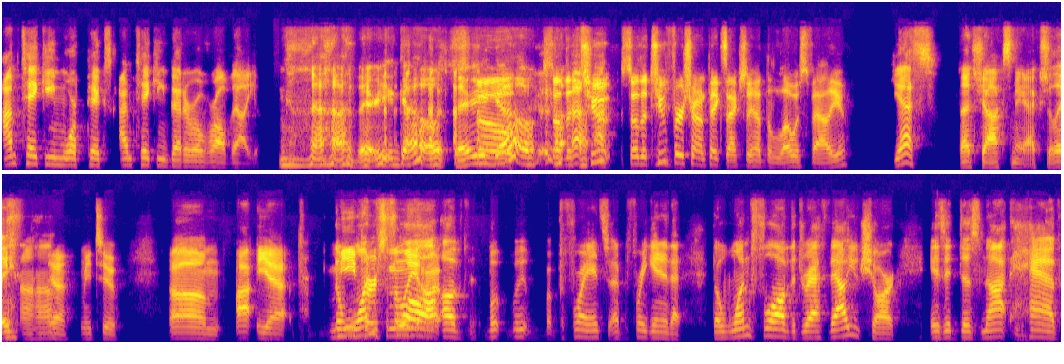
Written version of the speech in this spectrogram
I'm taking more picks. I'm taking better overall value. There you go. There you So- go. So the two so the two first round picks actually had the lowest value. Yes. that shocks me actually. Uh huh. Yeah, me too. Um, I, yeah, the me one personally, flaw I, of but, but but before I answer uh, before you get into that, the one flaw of the draft value chart is it does not have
